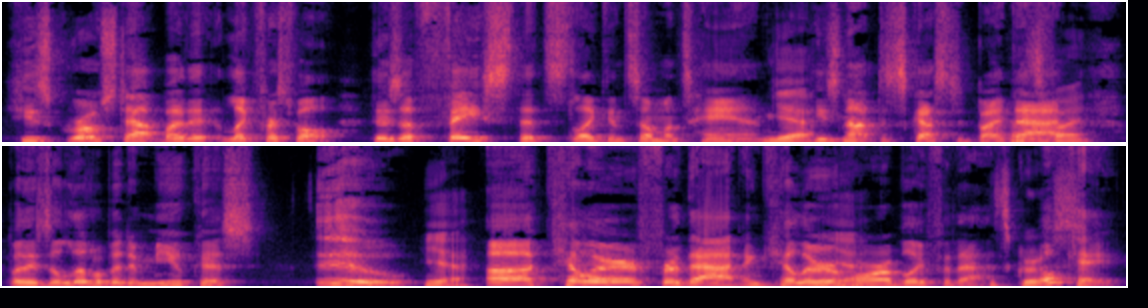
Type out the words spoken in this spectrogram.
He's grossed out by the like. First of all, there's a face that's like in someone's hand. Yeah. he's not disgusted by that, fine. but there's a little bit of mucus. Ew. Yeah. Uh, kill her for that, and killer Yeah. horribly for that. That's gross. Okay,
